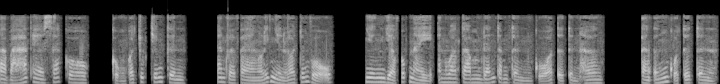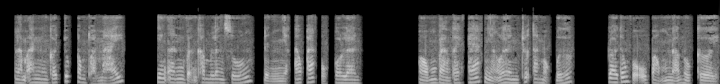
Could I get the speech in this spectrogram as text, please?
Bà bá theo sát cô, cũng có chút chấn kinh, anh vội vàng liếc nhìn lôi tuấn vũ, nhưng giờ phút này anh quan tâm đến tâm tình của tự tình hơn. Phản ứng của tự tình làm anh có chút không thoải mái, nhưng anh vẫn không lưng xuống, định nhặt áo khoác của cô lên. Một bàn tay khác nhận lên trước anh một bước, lôi tống vũ bỗng nở nụ cười,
